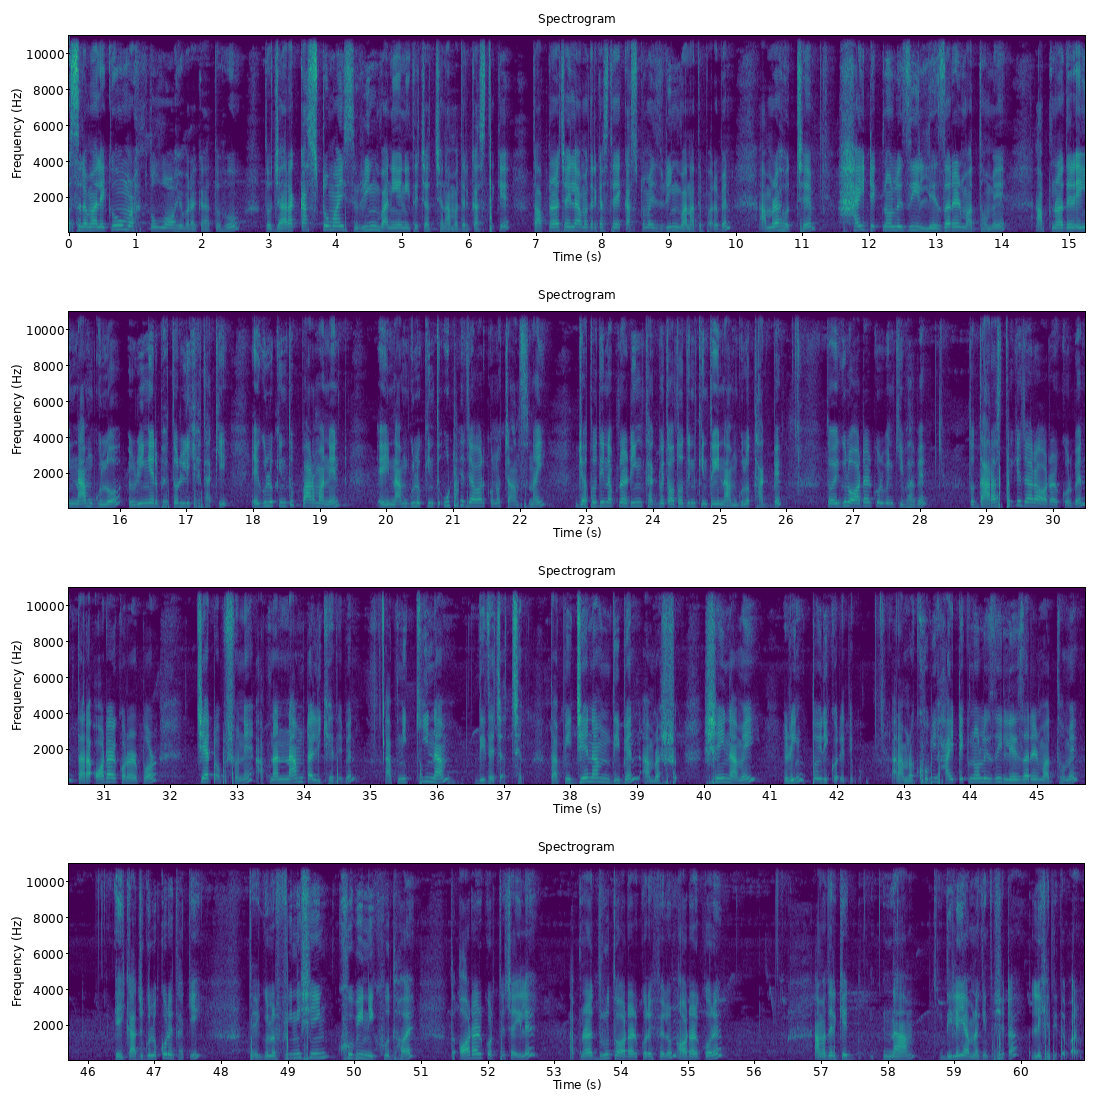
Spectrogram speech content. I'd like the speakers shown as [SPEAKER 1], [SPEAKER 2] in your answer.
[SPEAKER 1] আসসালামু আলাইকুম রহমতুল্লাহ বারাকাতুহু। তো যারা কাস্টমাইজ রিং বানিয়ে নিতে চাচ্ছেন আমাদের কাছ থেকে, তো আপনারা চাইলে আমাদের কাছ থেকে কাস্টমাইজ রিং বানাতে পারবেন। আমরা হচ্ছে হাই টেকনোলজি লেজারের মাধ্যমে আপনাদের এই নামগুলো রিংয়ের ভেতর লিখে থাকি। এগুলো কিন্তু পার্মানেন্ট এই নামগুলো কিন্তু উঠে যাওয়ার কোনো চান্স নাই। যতদিন আপনার রিং থাকবে, ততদিন কিন্তু এই নামগুলো থাকবে। তো এগুলো অর্ডার করবেন কীভাবে? তো দারাজ থেকে যারা অর্ডার করবেন, তারা অর্ডার করার পর চ্যাট অপশনে আপনার নামটা লিখে দেবেন। আপনি কি নাম দিতে চাচ্ছেন? তো আপনি যে নাম দিবেন, আমরা সেই নামেই রিং তৈরি করে দেব। আর আমরা খুবই হাই টেকনোলজি লেজারের মাধ্যমে এই কাজগুলো করে থাকি। তো এগুলোর ফিনিশিং খুবই নিখুঁত হয়। তো অর্ডার করতে চাইলে আপনারা দ্রুত অর্ডার করে ফেলুন। অর্ডার করে আমাদেরকে নাম দিলেই আমরা কিন্তু সেটা লিখে দিতে পারব।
